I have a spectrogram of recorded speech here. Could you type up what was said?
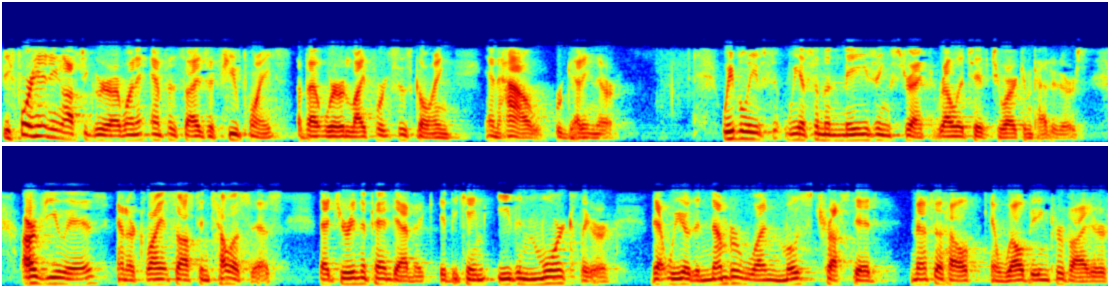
Before handing off to Grier, I want to emphasize a few points about where LifeWorks is going and how we're getting there. We believe we have some amazing strength relative to our competitors. Our view is, and our clients often tell us this, that during the pandemic, it became even more clear that we are the number one most trusted mental health and well-being provider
